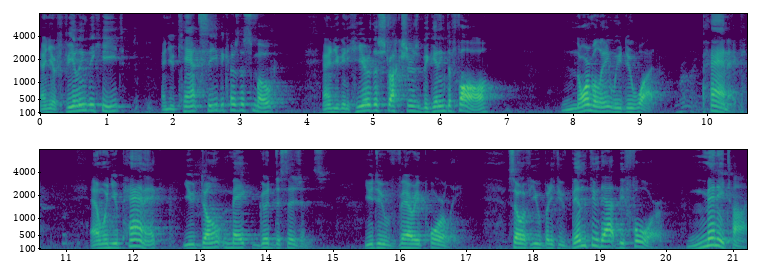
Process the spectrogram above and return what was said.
and you're feeling the heat and you can't see because of the smoke and you can hear the structures beginning to fall, normally we do what? Panic. And when you panic, you don't make good decisions. You do very poorly. So if you but if you've been through that before many times,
